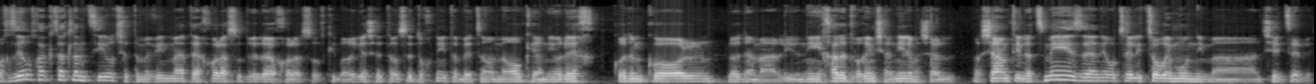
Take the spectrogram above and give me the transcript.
מחזיר אותך קצת למציאות שאתה מבין מה אתה יכול לעשות ולא יכול לעשות כי ברגע שאתה עושה תוכנית אתה בעצם אומר אוקיי אני הולך קודם כל לא יודע מה אני אחד הדברים שאני למשל רשמתי לעצמי זה אני רוצה ליצור אמון עם האנשי צוות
